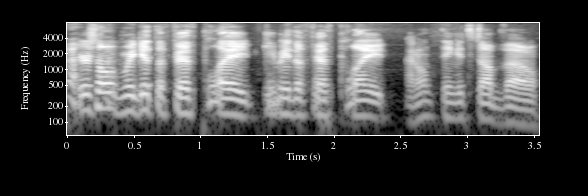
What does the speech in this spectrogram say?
Here's hoping we get the fifth plate. Give me the fifth plate. I don't think it's dubbed though.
